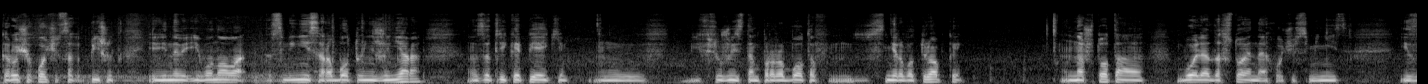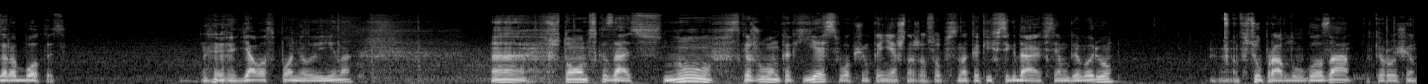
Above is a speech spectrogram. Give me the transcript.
Короче, хочется, пишет Ирина Иванова, сменить работу инженера за 3 копейки, э, всю жизнь там проработав с нервотрепкой, на что-то более достойное хочу сменить и заработать. Я вас понял, Ирина. Что вам сказать? Ну, скажу вам как есть, в общем, конечно же, собственно, как и всегда я всем говорю. Всю правду в глаза. Короче,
